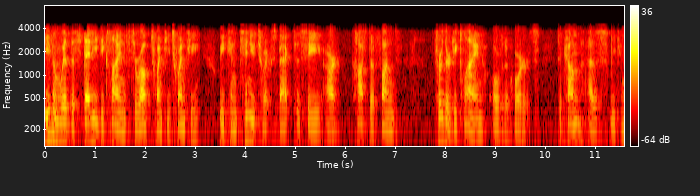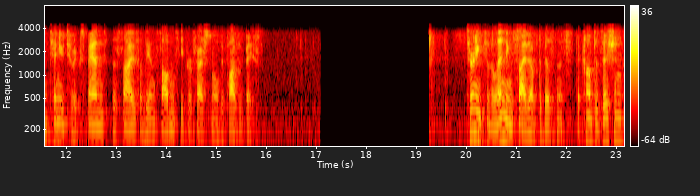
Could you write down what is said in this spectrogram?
Even with the steady declines throughout 2020, we continue to expect to see our cost of funds further decline over the quarters to come as we continue to expand the size of the insolvency professional deposit base. Turning to the lending side of the business, the composition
